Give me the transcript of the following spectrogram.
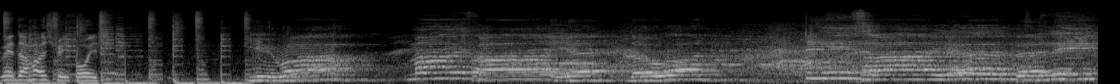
We're the High Street Boys. You are my fire, the one desire, believe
